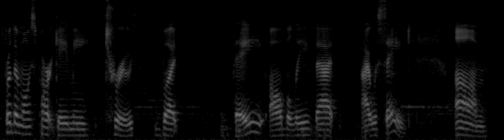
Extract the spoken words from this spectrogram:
for the most part gave me truth, but they all believed that I was saved. Um,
